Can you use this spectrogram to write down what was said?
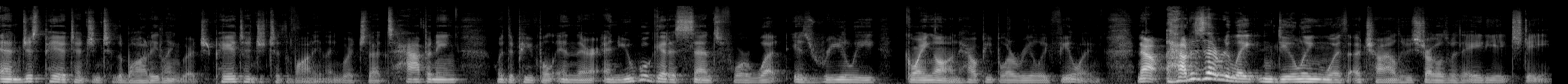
and just pay attention to the body language. Pay attention to the body language that's happening with the people in there, and you will get a sense for what is really going on, how people are really feeling. Now, how does that relate in dealing with a child who struggles with ADHD?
